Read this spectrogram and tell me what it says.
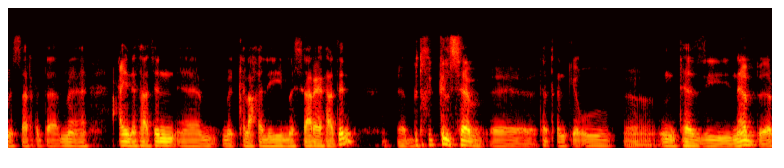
መሳርሒ ዓይነታትን መከላኸሊ መሳርያታትን ብትክክል ሰብ ተጠንቂቑ እንተዝነብር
